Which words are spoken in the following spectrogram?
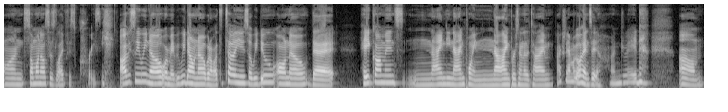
on someone else's life is crazy. Obviously, we know or maybe we don't know, but I'm about to tell you. So we do all know that hate comments 99.9% of the time. Actually, I'm going to go ahead and say 100 um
